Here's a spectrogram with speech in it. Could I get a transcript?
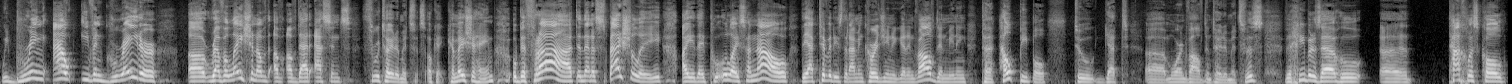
We bring out even greater uh, revelation of, of, of that essence through Torah mitzvahs. Okay, kameshahem ubefrat, and then especially ayidei pu'ulais hanal, the activities that I'm encouraging you to get involved in, meaning to help people to get uh, more involved in Torah mitzvahs. V'chiber zehu uh, tachlis kol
